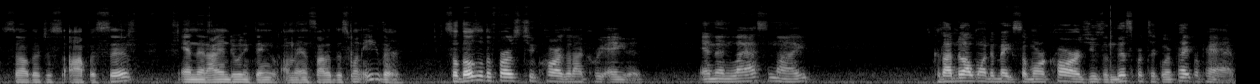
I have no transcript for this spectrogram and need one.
So they're just opposite. And then I didn't do anything on the inside of this one either. So those are the first two cards that I created. And then last night, because I know I wanted to make some more cards using this particular paper pad.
